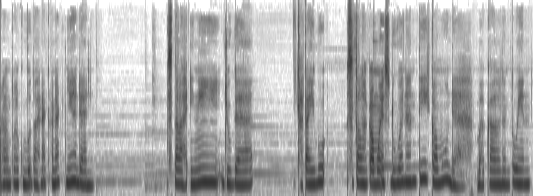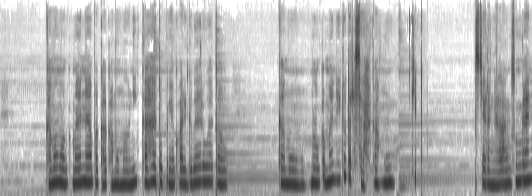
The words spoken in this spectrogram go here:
orang tua aku butuh anak-anaknya dan setelah ini juga kata ibu setelah kamu S2 nanti kamu udah bakal nentuin kamu mau ke mana, apakah kamu mau nikah atau punya keluarga baru atau kamu mau ke mana itu terserah kamu gitu. Secara nggak langsung kan,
